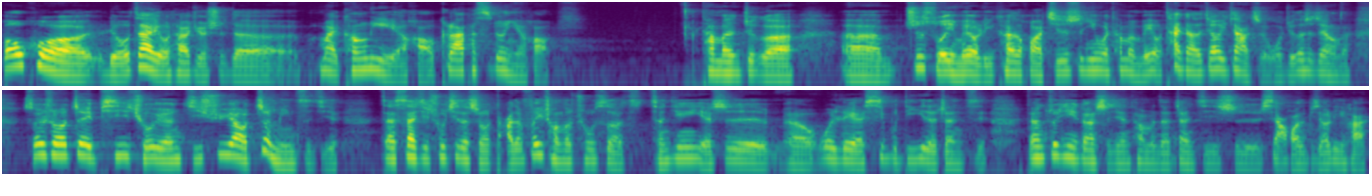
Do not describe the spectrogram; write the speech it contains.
包括留在犹他爵士的麦康利也好，克拉克斯顿也好，他们这个。呃，之所以没有离开的话，其实是因为他们没有太大的交易价值，我觉得是这样的。所以说，这批球员急需要证明自己，在赛季初期的时候打得非常的出色，曾经也是呃位列西部第一的战绩，但最近一段时间他们的战绩是下滑的比较厉害。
